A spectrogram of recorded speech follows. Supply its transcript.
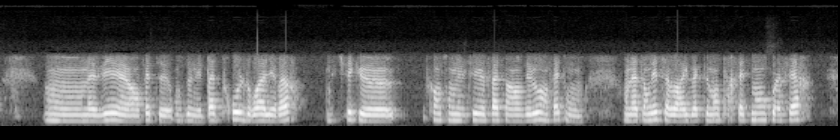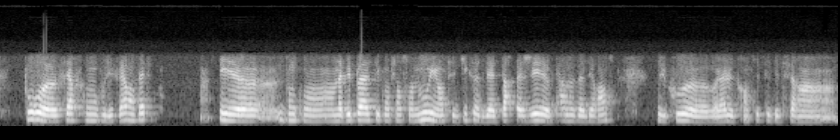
on avait, en fait, on se donnait pas trop le droit à l'erreur, ce qui fait que quand on était face à un vélo, en fait, on, attendait de savoir exactement parfaitement quoi faire pour faire ce qu'on voulait faire en fait. Et euh, donc, on n'avait pas assez confiance en nous et on s'est dit que ça devait être partagé par nos adhérentes. Du coup, euh, voilà, le principe, c'était de faire un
